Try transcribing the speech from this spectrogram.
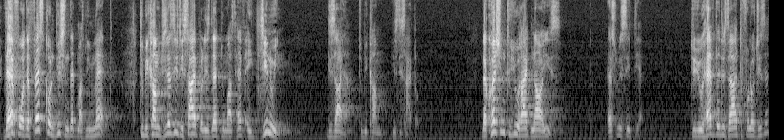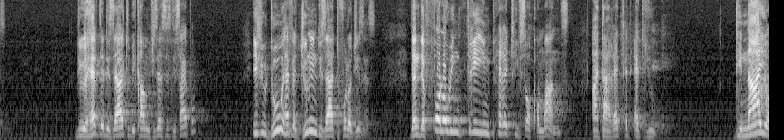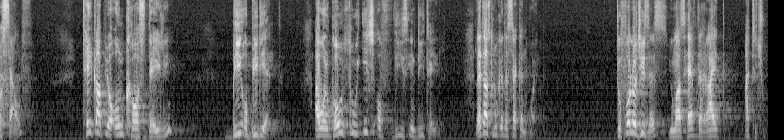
Therefore, the first condition that must be met to become Jesus' disciple is that you must have a genuine desire to become his disciple. The question to you right now is as we sit here, do you have the desire to follow Jesus? Do you have the desire to become Jesus' disciple? If you do have a genuine desire to follow Jesus, then the following three imperatives or commands are directed at you. Deny yourself, take up your own cross daily, be obedient. I will go through each of these in detail. Let us look at the second point. To follow Jesus, you must have the right attitude.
